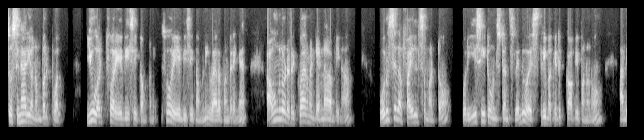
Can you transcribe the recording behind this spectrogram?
So scenario number twelve you work for ABC company so ஒரு ஏபிசி கம்பெனி வேலை பண்றீங்க. அவங்களோட ரிக்குவயர்மெண்ட் என்ன அப்படின்னா ஒரு சில ஃபைல்ஸ் மட்டும் ஒரு இசி டூ இன்ஸ்டன்ஸ்ல இருந்து ஒரு எஸ் த்ரீ பக்கெட்டுக்கு காப்பி பண்ணணும். அந்த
